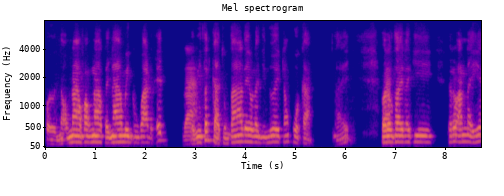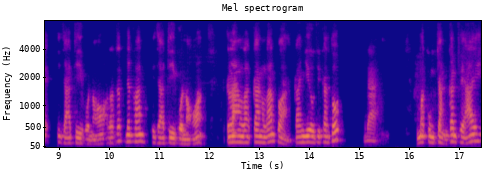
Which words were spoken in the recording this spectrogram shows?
ở nhóm nào phòng nào cái nào mình cũng qua được hết bởi dạ vì tất cả chúng ta đều là những người trong cuộc cả. Đấy. Và Dạ. đồng thời là khi cái rau ăn này ấy, cái giá trị của nó là rất nhân văn cái giá trị của nó càng là càng lan tỏa càng nhiều thì càng tốt. Dạ. Mà cũng chẳng cần phải ai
